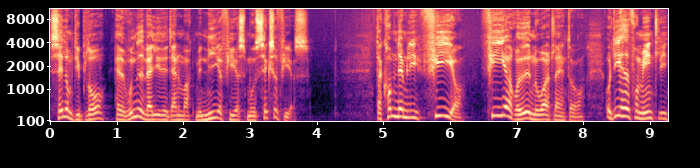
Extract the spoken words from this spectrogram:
selvom de blå havde vundet valget i Danmark med 89 mod 86. Der kom nemlig fire, fire røde nordatlantere, og de havde formentlig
